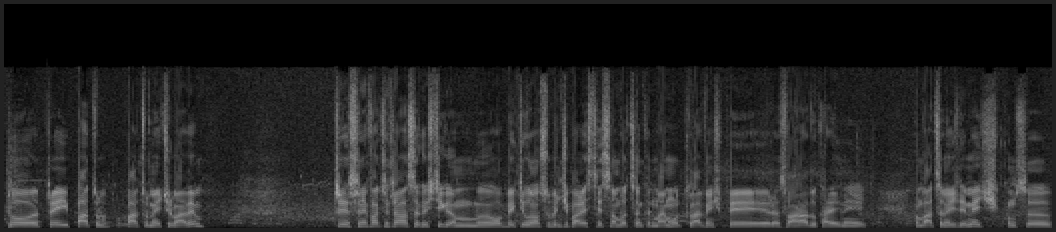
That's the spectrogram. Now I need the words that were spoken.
tot 3, 4, 4 meciuri mai avem. Trebuie să ne facem treaba să câștigăm. Obiectivul nostru principal este să învățăm cât mai mult. L avem și pe Răzvan Radu care ne învață meci de meci, cum să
